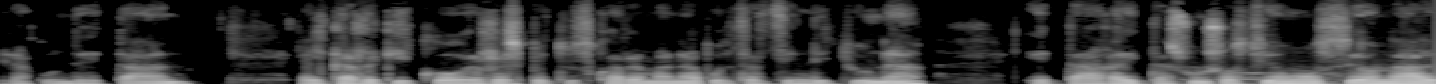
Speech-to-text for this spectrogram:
erakundeetan, elkarrekiko errespetuzko harremana bultzatzen dituna, eta gaitasun sozioemozional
